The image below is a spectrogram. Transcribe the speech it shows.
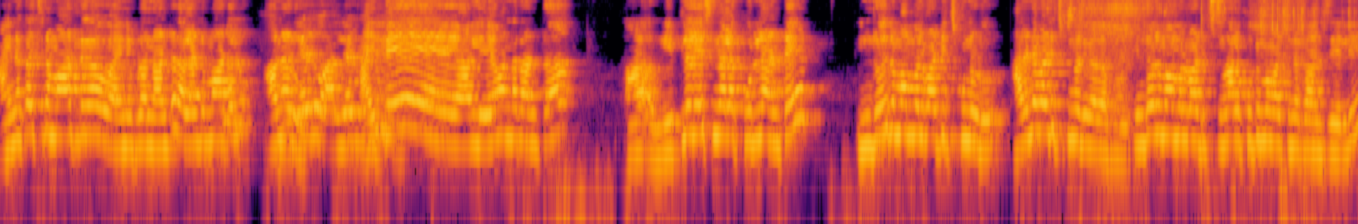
ఆయనకు వచ్చిన మాటలు కావు. ఆయన ఎప్పుడన్నా అంటాడు? అలాంటి మాటలు అన్నాడు. అయితే వాళ్ళు ఏమన్నారంట? ఎట్లా లేచింది అలా కుళ్ళు అంటే ఇన్ని రోజులు మమ్మల్ని పట్టించుకున్నాడు. అలానే పట్టించుకున్నాడు కదా అప్పుడు. ఇన్ని రోజులు మమ్మల్ని పట్టించుకున్నాడు. వాళ్ళ కుటుంబం వచ్చిన కాంచి వెళ్ళి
